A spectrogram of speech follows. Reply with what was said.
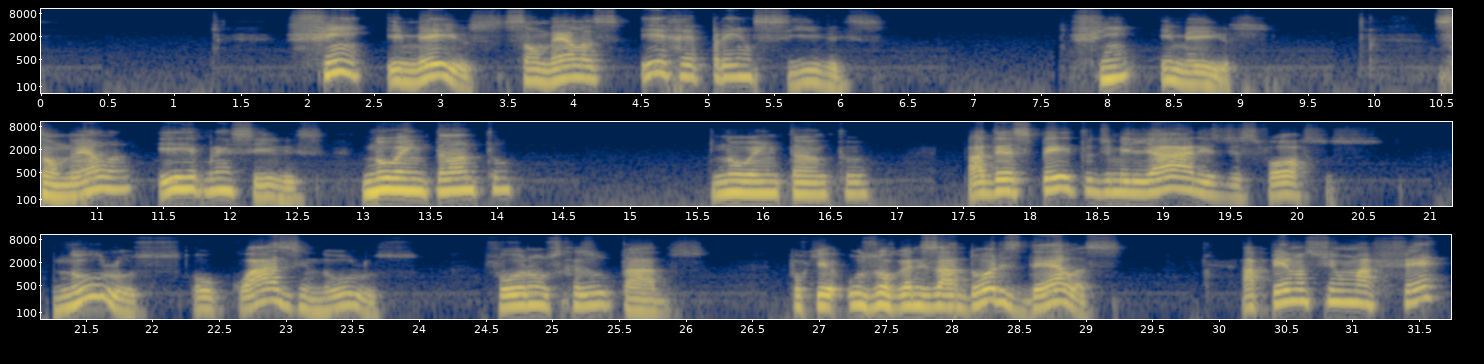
Fim e meios são nelas irrepreensíveis. Fim e meios são nela irrepreensíveis. No entanto, no entanto, a despeito de milhares de esforços, nulos ou quase nulos foram os resultados, porque os organizadores delas apenas tinham uma fé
